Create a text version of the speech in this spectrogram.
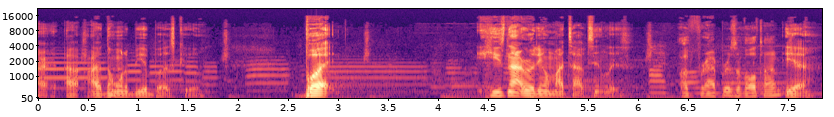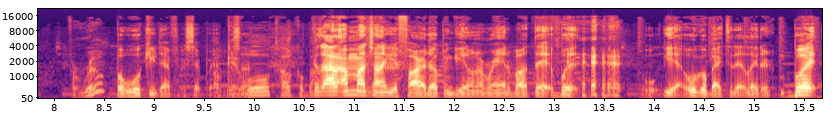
all right. I, I don't want to be a buzzkill, but he's not really on my top ten list. Of rappers of all time, Yeah, for real. but we'll keep that for a separate Okay, episode. we'll talk about. Because. I'm not trying to get fired up and get on a rant about that, but yeah, we'll go back to that later. But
